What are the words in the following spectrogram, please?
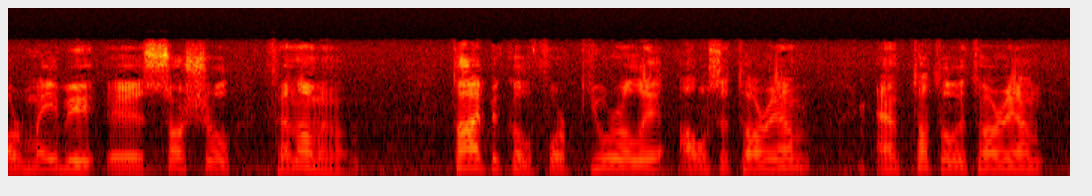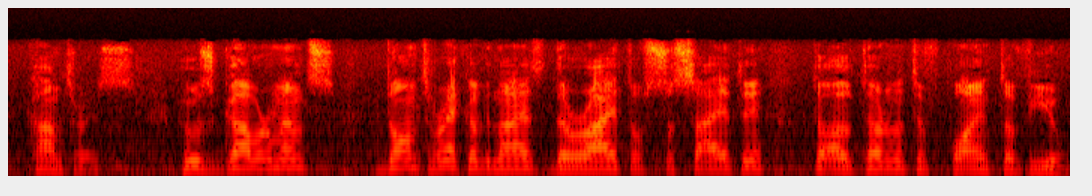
or maybe a social phenomenon, typical for purely authoritarian and totalitarian countries, whose governments don't recognize the right of society to alternative point of view.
